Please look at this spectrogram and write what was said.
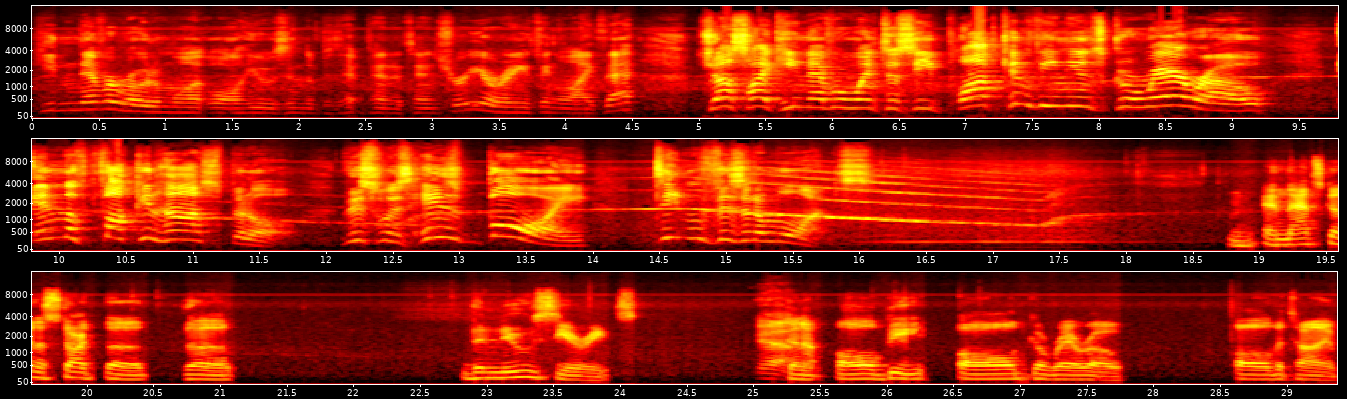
he never wrote him while, he was in the penitentiary or anything like that. Just like he never went to see Plot Convenience Guerrero in the fucking hospital. This was his boy. Didn't visit him once. And that's gonna start the the the new series. Yeah. Gonna all be all Guerrero all the time.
